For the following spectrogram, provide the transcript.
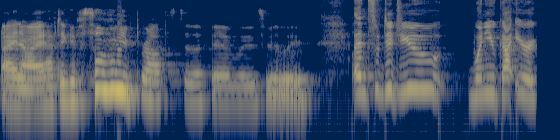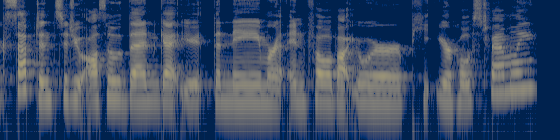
I know. I have to give so many props to the families, really. And so, did you when you got your acceptance, did you also then get you, the name or info about your your host family?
